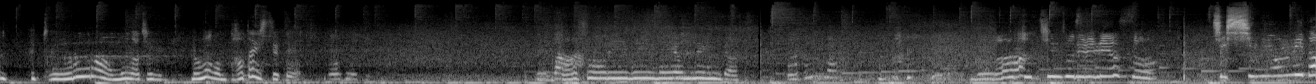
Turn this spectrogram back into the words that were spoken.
이- 그 도로랑 뭔가 저기 넘어가면 바다 있을 거야. 누가 소리를 내었는가? 누가 기침 소리를 내었어? 지심이 옵니다.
